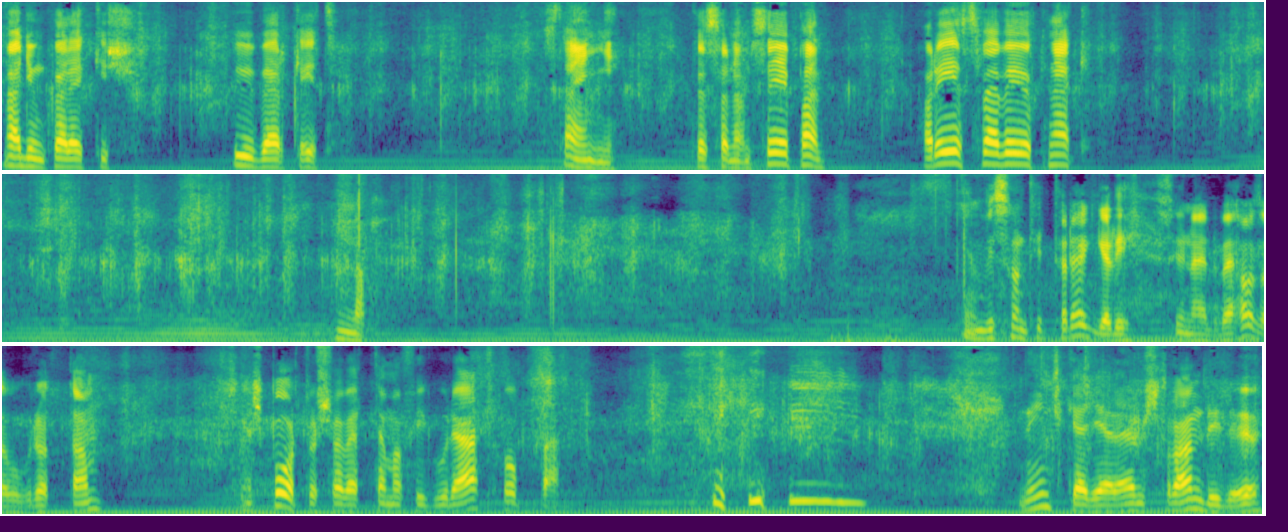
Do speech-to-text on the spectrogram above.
Megyünk vele egy kis überkét. Ezt ennyi. Köszönöm szépen a résztvevőknek. Na. Én viszont itt a reggeli szünetbe hazaugrottam, én sportosra vettem a figurát. Hoppá! Nincs kegyelem, strandidő.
